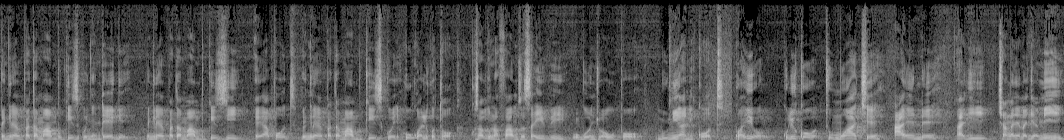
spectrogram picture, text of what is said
pengine amepata maambukizi kwenye ndege, pengine amepata maambukizi airport, pengine amepata maambukizi huko alikotoka, kwa sababu tunafahamu sasa hivi ugonjwa upo duniani kote. Kwa hiyo kuliko tumwache aende ajichanganya na jamii,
